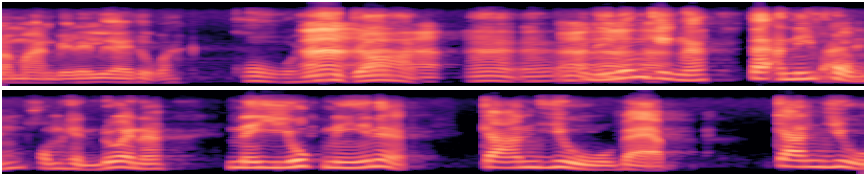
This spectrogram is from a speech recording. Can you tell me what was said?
รมานไปเรื่อยๆถูกปะโหนี่สุดยอดอ่าอ่าอ่าอ่าอันนี้เรื่องจริงนะแต่อันนี้ผมผมเห็นด้วยนะ ในยุคนี้เนี่ย การอยู่แบบการอยู่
